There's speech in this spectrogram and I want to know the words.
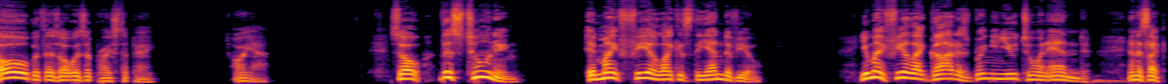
Oh, but there's always a price to pay. Oh, yeah. So this tuning, it might feel like it's the end of you. You might feel like God is bringing you to an end. And it's like,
